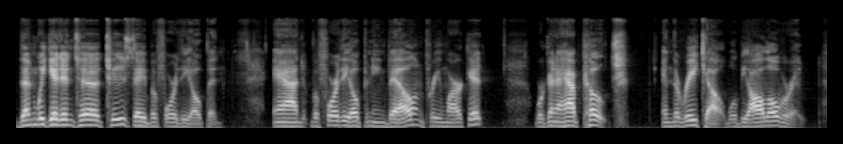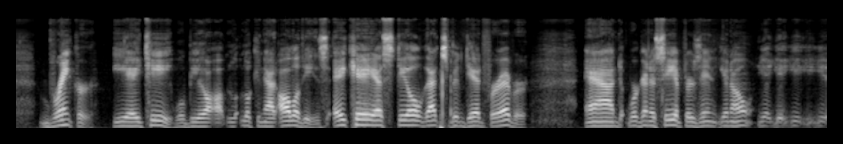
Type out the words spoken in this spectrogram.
then we get into tuesday before the open and before the opening bell and pre-market we're going to have coach and the retail will be all over it. Brinker, EAT, will be looking at all of these. AKS Steel, that's been dead forever. And we're going to see if there's in, you know, you, you, you,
